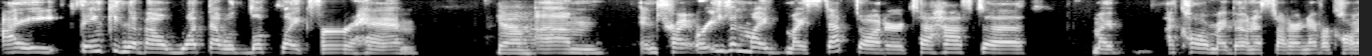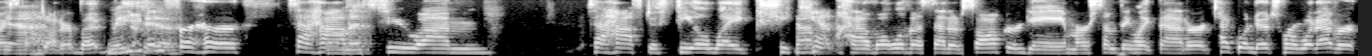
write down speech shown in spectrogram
I thinking about what that would look like for him Yeah. um, and try, or even my my stepdaughter to have to my I call her my bonus daughter. I never call my Yeah. stepdaughter, but Me even too. for her to have Bonus. to um to have to feel like she Yeah. can't have all of us at a soccer game or something like that, or a taekwondo tour, or whatever.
